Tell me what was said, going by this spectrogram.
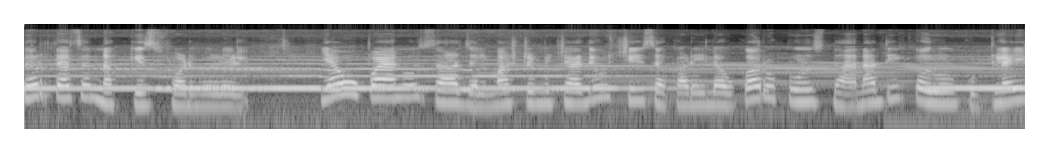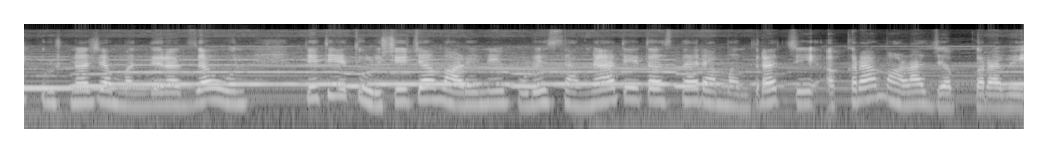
तर त्याचं नक्कीच फळ मिळेल. या उपायानुसार जन्माष्टमीच्या दिवशी सकाळी लवकर उठून स्नानादी करून कुठल्याही कृष्णाच्या मंदिरात जाऊन तेथे तुळशीच्या माळेने पुढे सांगण्यात येत असणाऱ्या मंत्राचे अकरा माळा जप करावे.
